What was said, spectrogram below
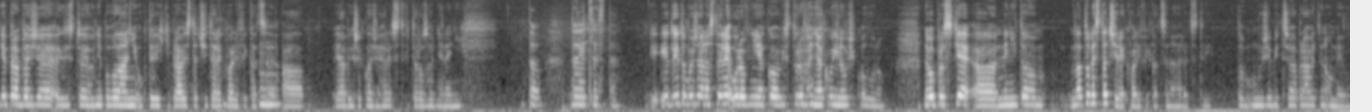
Je pravda, že existuje hodně povolání, u kterých ti právě stačí ta rekvalifikace Mhm. a já bych řekla, že herectví to rozhodně není. To, to je cesta. Je, je to možná na stejné úrovni, jako vystudovat nějakou jinou školu, no. Nebo prostě uh, není to, na to nestačí rekvalifikace na herectví. To může být třeba právě ten omyl.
